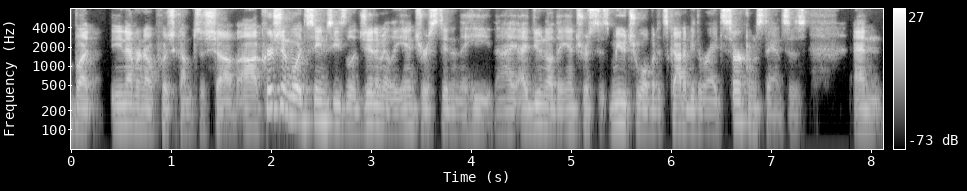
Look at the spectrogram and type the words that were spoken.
but you never know. Push comes to shove. Uh, Christian Wood seems he's legitimately interested in the Heat, and I, I do know the interest is mutual, but it's got to be the right circumstances. And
